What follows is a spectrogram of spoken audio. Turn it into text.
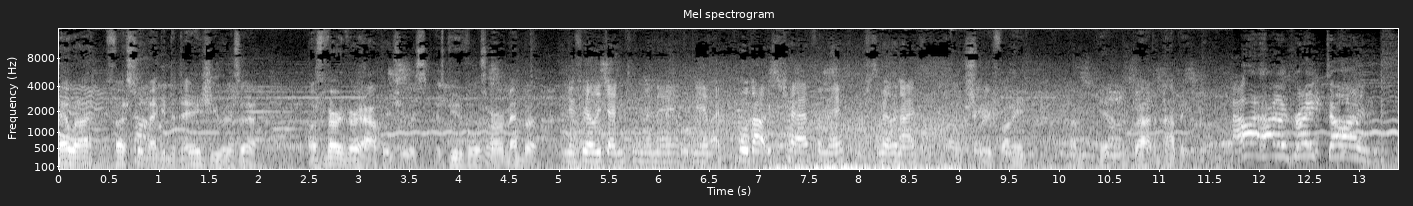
Yeah, when I first saw Megan today, she was. Uh, I was very, very happy. She was as beautiful as I remember. And he was really gentlemanly, and he like pulled out his chair for me, which is really nice. That was really funny. Um, yeah, I'm glad. I'm happy. I had a great time.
